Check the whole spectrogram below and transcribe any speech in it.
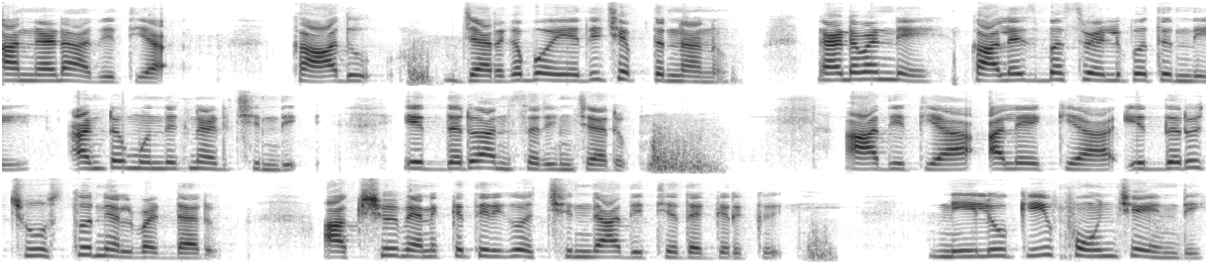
అన్నాడు ఆదిత్య. కాదు జరగబోయేది చెప్తున్నాను. నడవండి కాలేజ్ బస్ వెళ్ళిపోతుంది అంటూ ముందుకు నడిచింది. ఇద్దరు అనుసరించారు. ఆదిత్య అలేఖ్య ఇద్దరు చూస్తూ నిలబడ్డారు. అక్షు వెనక్కి తిరిగి వచ్చింది ఆదిత్య దగ్గరికి. నీలుకి ఫోన్ చేయండి.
